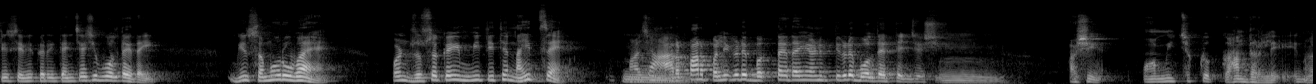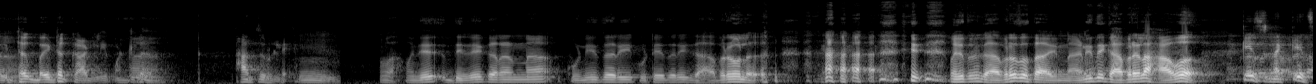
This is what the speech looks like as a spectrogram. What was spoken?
ते सेवेकरी त्यांच्याशी बोलत आहेत आई. मी समोर उभा आहे पण जसं काही मी तिथे नाहीच आहे. माझ्या आरपार पलीकडे बघतायत आई आणि तिकडे बोलतायत त्यांच्याशी. अशी मी चक्क कान धरले एक बैठक बैठक काढली म्हटलं हात जोडले. वा म्हणजे दिवेकरांना कुणीतरी कुठेतरी घाबरवलं. म्हणजे तुम्ही घाबरत होता आईंना आणि ते घाबरायला हवं. नक्कीच नक्कीच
